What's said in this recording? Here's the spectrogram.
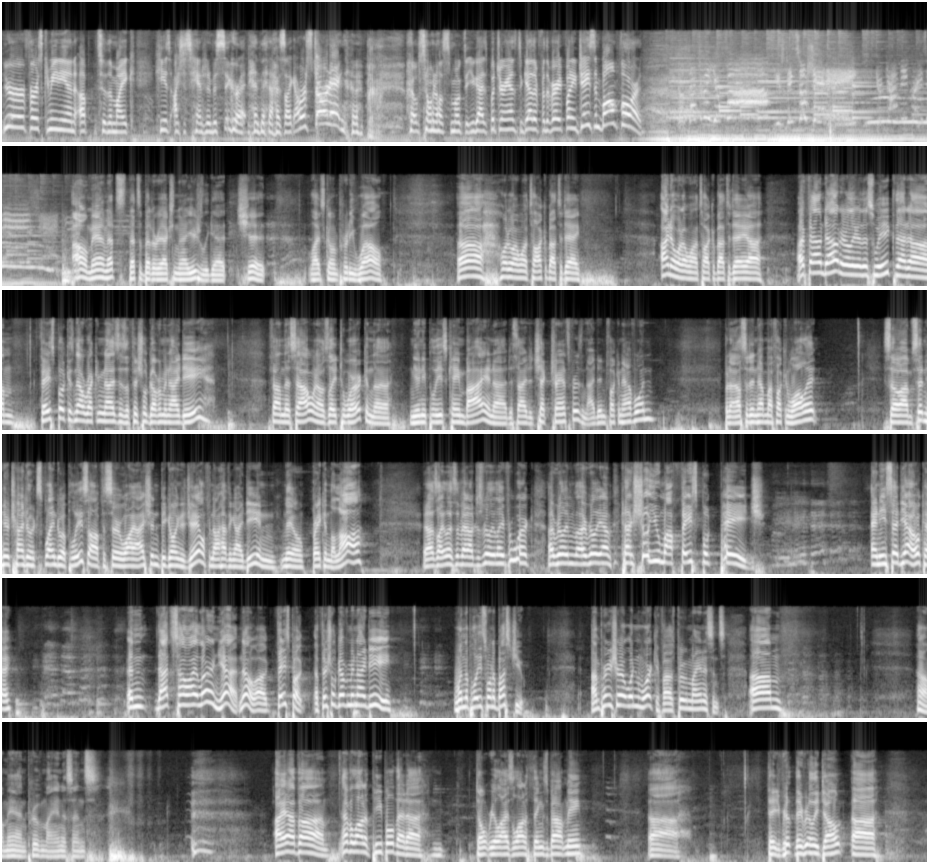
Your first comedian up to the mic. He is, I just handed him a cigarette and then I was like, oh, we're starting! I hope someone else smoked it. You guys put your hands together for the very funny Jason Balmforth! Don't touch me, you're fucked! You stink so shitty! You drive me crazy! Shit. Oh man, that's that's a better reaction than I usually get. Shit, life's going pretty well. Uh, what do I want to talk about today? I know what I want to talk about today. Uh, I found out earlier this week that um, Facebook is now recognized as official government ID. Found this out when I was late to work, and the Muni police came by and uh, decided to check transfers, and I didn't fucking have one. But I also didn't have my fucking wallet. So I'm sitting here trying to explain to a police officer why I shouldn't be going to jail for not having ID and you know breaking the law. And I was like, "Listen, man, I'm just really late for work. I really, I really am. Can I show you my Facebook page?" And he said, "Yeah, okay." And that's how I learned. Yeah, no, uh, Facebook, official government ID. When the police want to bust you, I'm pretty sure it wouldn't work if I was proving my innocence. Um, Oh man, proving my innocence. I have uh, I have a lot of people that uh, don't realize a lot of things about me. Uh, they re- they really don't.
